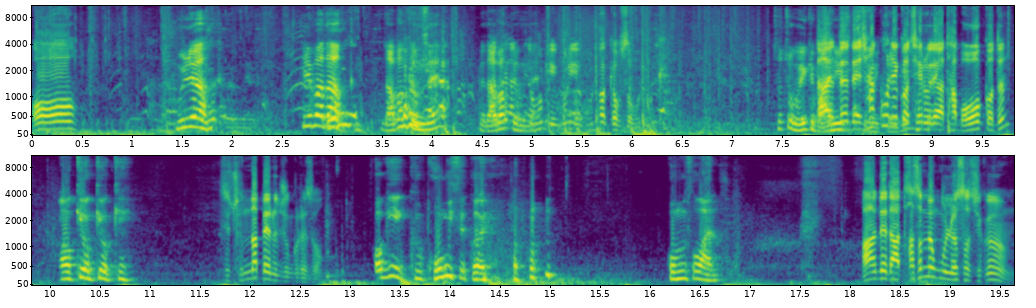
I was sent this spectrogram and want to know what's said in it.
어 물량 힐바닥 나밖에 없네? 왜 나밖에 없네? 우리 우리 우리밖에 없어 우리 저쪽 왜 이렇게 나 많이 근데 내 있어, 샤코니 거? 재료 내가 다 먹었거든? 아, 오케이 오케이 오케이. 그래서 존나 빼는 중 그래서 거기 그 곰 있을 거예요. 곰 소환. 아 근데 나 다섯 명 물렸어 지금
